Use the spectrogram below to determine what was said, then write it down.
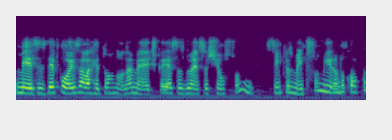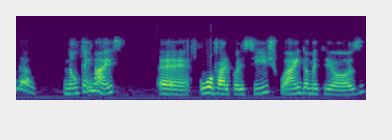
Meses depois, ela retornou na médica e essas doenças tinham sumido, simplesmente sumiram do corpo dela. Não tem mais é, o ovário policístico, a endometriose,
